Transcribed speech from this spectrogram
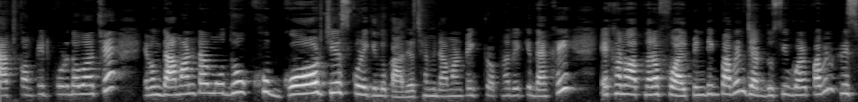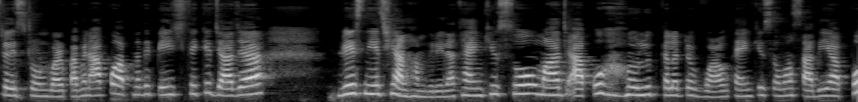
কাজ কমপ্লিট করে দেওয়া আছে এবং দামানটার মধ্যেও খুব গর্জিয়াস করে কিন্তু কাজ আছে। আমি দামানটা একটু আপনাদেরকে দেখাই। এখানেও আপনারা ফয়েল প্রিন্টিং পাবেন, জারদোসি ওয়ার্ক পাবেন ক্রিস্টাল স্টোন ওয়ার্ক পাবেন। আপু, আপনাদের পেজ থেকে যা যা ড্রেস নিয়েছি, আলহামদুলিল্লাহ। থ্যাংক ইউ সো মাচ আপু। হলুদ কালারটা wow thank you so much Sadia আপু।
